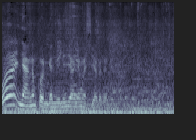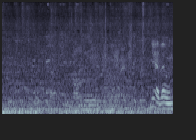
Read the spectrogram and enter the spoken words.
ว้ายย่างน้ำกลนกันอยู่นี่ยังยังมาเสียกันเลยเนี่ยแล้วมัน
